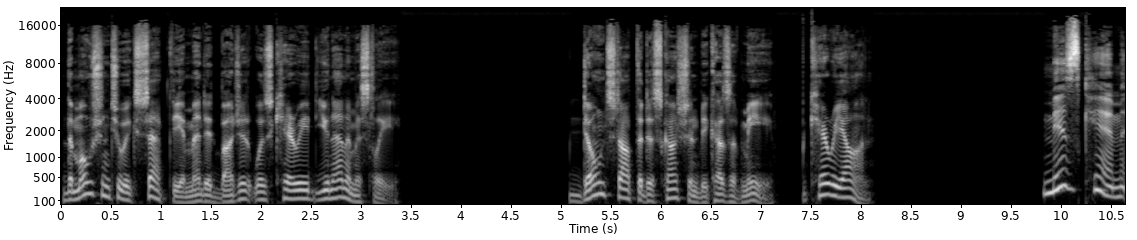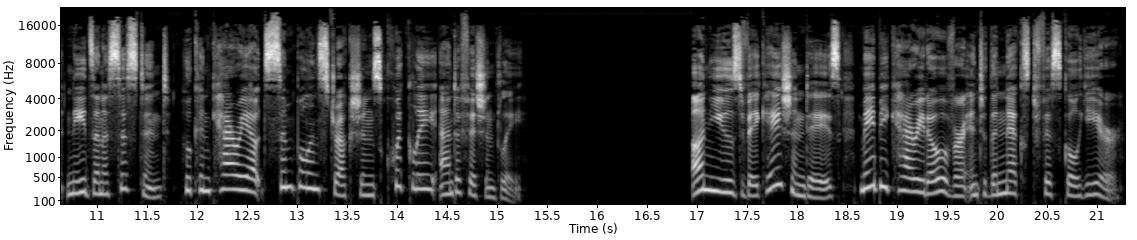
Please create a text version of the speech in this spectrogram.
The motion to accept the amended budget was carried unanimously. Don't stop the discussion because of me. Carry on. Ms. Kim needs an assistant who can carry out simple instructions quickly and efficiently. Unused vacation days may be carried over into the next fiscal year.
